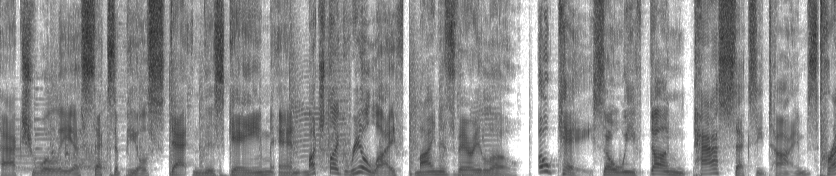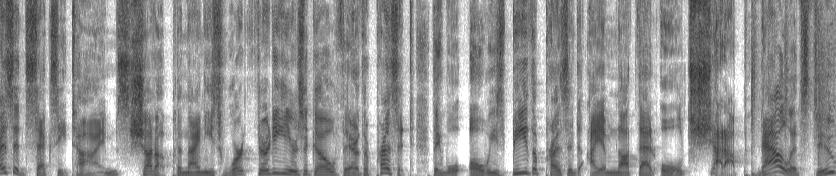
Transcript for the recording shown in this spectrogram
actually a sex appeal stat in this game, and much like real life, mine is very low. Okay, so we've done past sexy times, present sexy times. Shut up. The 90s weren't 30 years ago, they're the present. They will always be the present. I am not that old. Shut up. Now let's do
